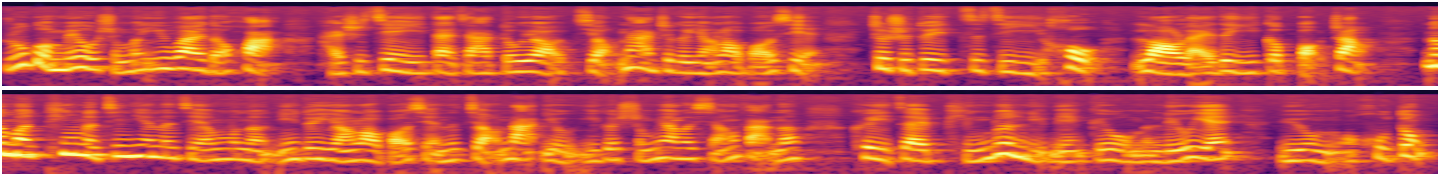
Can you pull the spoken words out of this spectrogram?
如果没有什么意外的话，还是建议大家都要缴纳这个养老保险，这是对自己以后老来的一个保障。那么听了今天的节目呢，您对养老保险的缴纳有一个什么样的想法呢？可以在评论里面给我们留言，与我们互动。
